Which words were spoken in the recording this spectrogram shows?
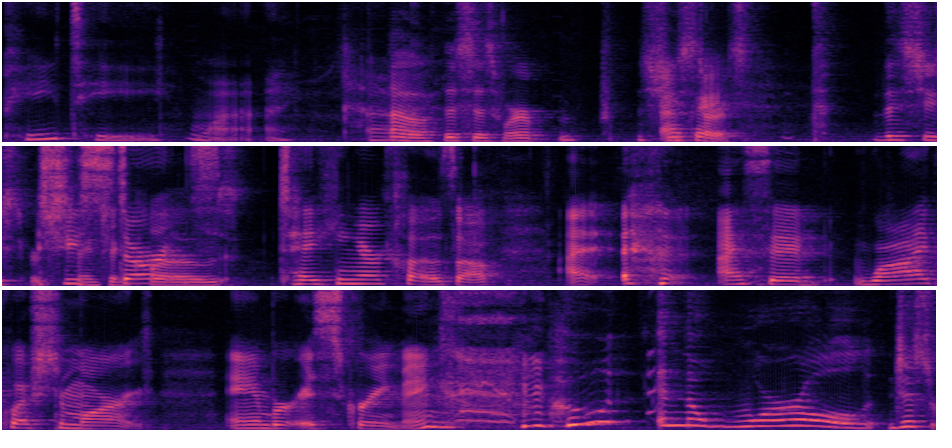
PTY. Why? Oh, this is where she Okay. starts. This she starts She starts clothes. taking her clothes off. I I said, "Why?" Question mark. Amber is screaming. Who in the world just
